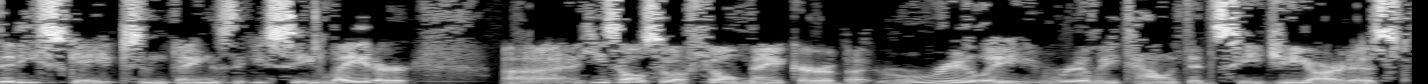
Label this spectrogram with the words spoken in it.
cityscapes and things that you see later. Uh, he's also a filmmaker, but really, really talented CG artist.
